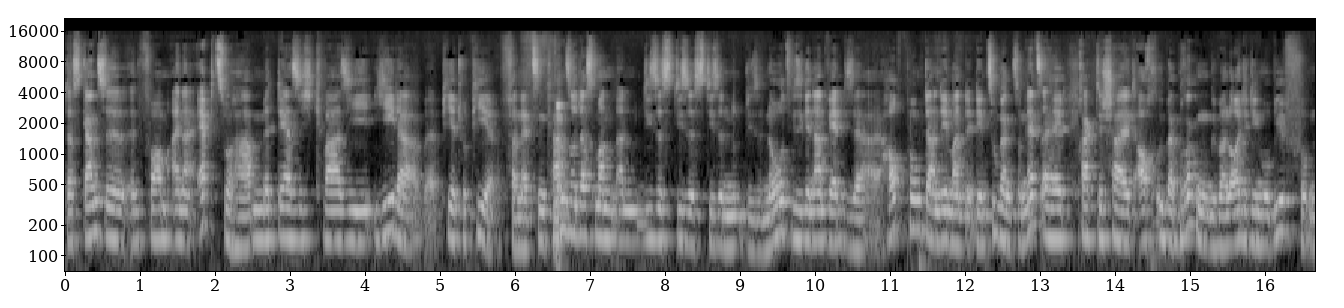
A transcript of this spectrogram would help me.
das Ganze in Form einer App zu haben, mit der sich quasi jeder äh, Peer-to-Peer -Peer vernetzen kann, ja. so dass man an dieses, dieses, diese, diese Nodes, wie sie genannt werden, diese äh, Hauptpunkte, an denen man den Zugang zum Netz erhält, praktisch halt auch über Brücken, über Leute, die einen Mobilfunk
